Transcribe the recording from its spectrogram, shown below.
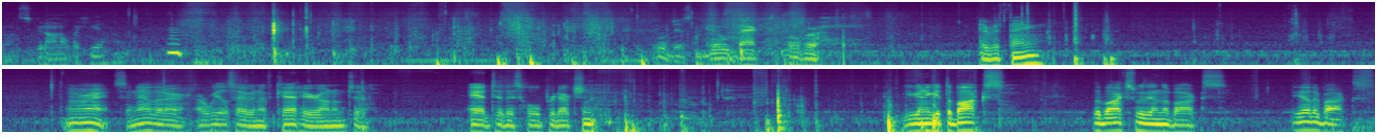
Let's scoot on over here. We'll just go back over everything. Alright, so now that our, our wheels have enough cat hair on them to add to this whole production, you're gonna get the box, the box within the box, the other box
